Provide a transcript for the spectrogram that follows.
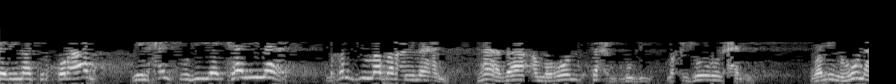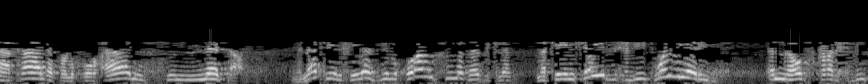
كلمات القرآن من حيث هي كلمات بغض النظر عن المعنى هذا أمر تعبدي مأجور عليه. ومن هنا خالف القرآن السنة. هنا كاين خلاف بين القرآن والسنة في هذا الكلام. ما كاين شيء في الحديث ولم يرد. أنه تقرأ الحديث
